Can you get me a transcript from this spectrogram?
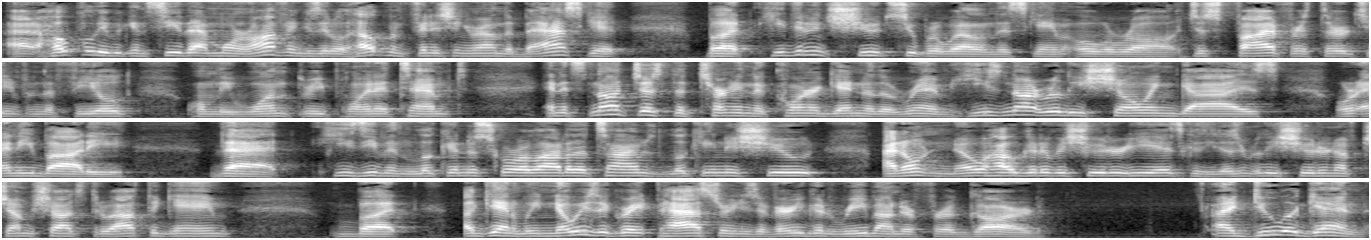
Uh, hopefully, we can see that more often because it'll help him finishing around the basket. But he didn't shoot super well in this game overall. Just 5 for 13 from the field, only one three point attempt. And it's not just the turning the corner, getting to the rim. He's not really showing guys or anybody that he's even looking to score a lot of the times, looking to shoot. I don't know how good of a shooter he is because he doesn't really shoot enough jump shots throughout the game. But again, we know he's a great passer and he's a very good rebounder for a guard. I do again,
